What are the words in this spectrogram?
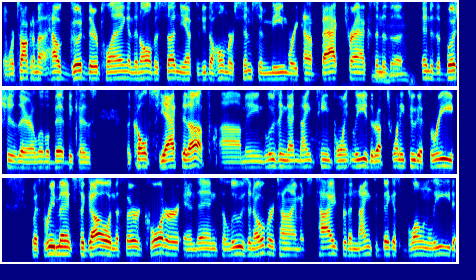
and we're talking about how good they're playing, and then all of a sudden you have to do the Homer Simpson meme where he kind of backtracks mm-hmm. into the mm-hmm. into the bushes there a little bit because the Colts yacked it up. Uh, I mean, losing that 19 point lead, they're up 22 to three with three minutes to go in the third quarter, and then to lose in overtime, it's tied for the ninth biggest blown lead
